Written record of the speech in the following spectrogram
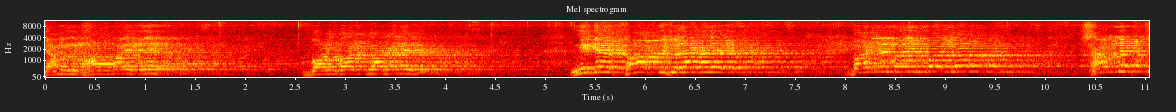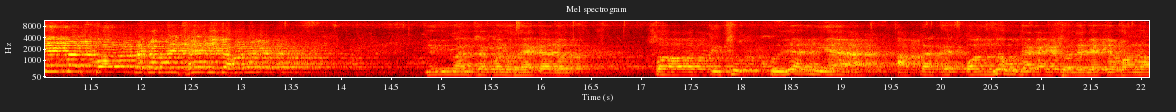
যেমন ভাড়া বাড়িতে বড় গাছ লাগালেন, নিজের সব কিছু লাগালেন। বাড়ির মালিক বলল, সামনে তিন মাস পর আপনাকে বাড়ি ছেড়ে দিতে হবে। তিন মাস যখন হয়ে গেল, সব কিছু খুঁজে নিয়ে আপনাকে অন্য জায়গায় চলে যেতে হলো।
